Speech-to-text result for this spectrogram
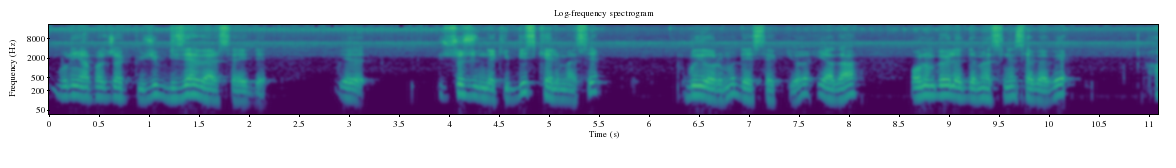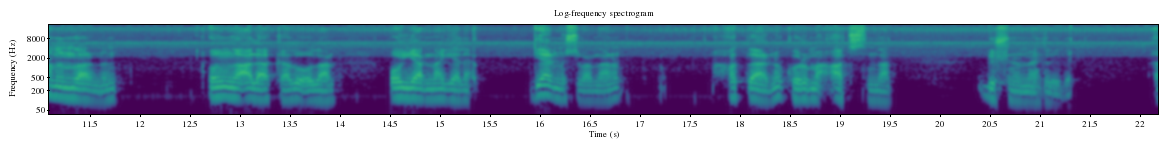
bunu yapacak gücü bize verseydi e, sözündeki biz kelimesi bu yorumu destekliyor ya da onun böyle demesinin sebebi hanımlarının onunla alakalı olan onun yanına gelen diğer Müslümanların haklarını koruma açısından düşünülmektedir. Ee,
